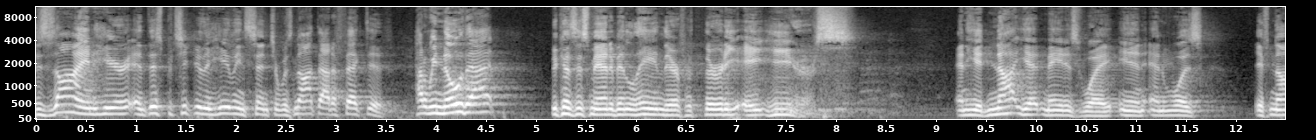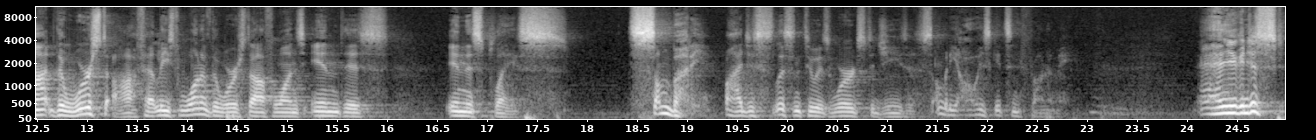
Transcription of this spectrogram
designed here at this particular healing center was not that effective. How do we know that? Because this man had been laying there for 38 years. And he had not yet made his way in and was if not the worst off, at least one of the worst off ones in this, in this place. Somebody, well, I just listened to his words to Jesus. Somebody always gets in front of me. And you can just,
